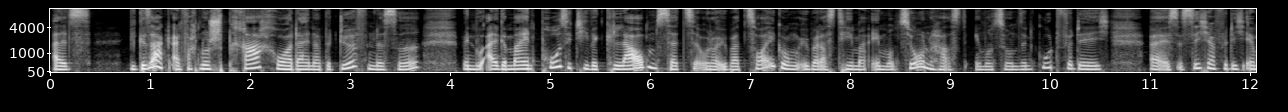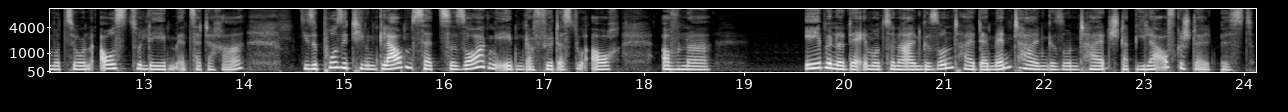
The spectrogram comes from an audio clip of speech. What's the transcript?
als wie gesagt, einfach nur Sprachrohr deiner Bedürfnisse, wenn du allgemein positive Glaubenssätze oder Überzeugungen über das Thema Emotionen hast, Emotionen sind gut für dich, äh, es ist sicher für dich, Emotionen auszuleben, etc. Diese positiven Glaubenssätze sorgen eben dafür, dass du auch auf einer Ebene der emotionalen Gesundheit, der mentalen Gesundheit stabiler aufgestellt bist.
